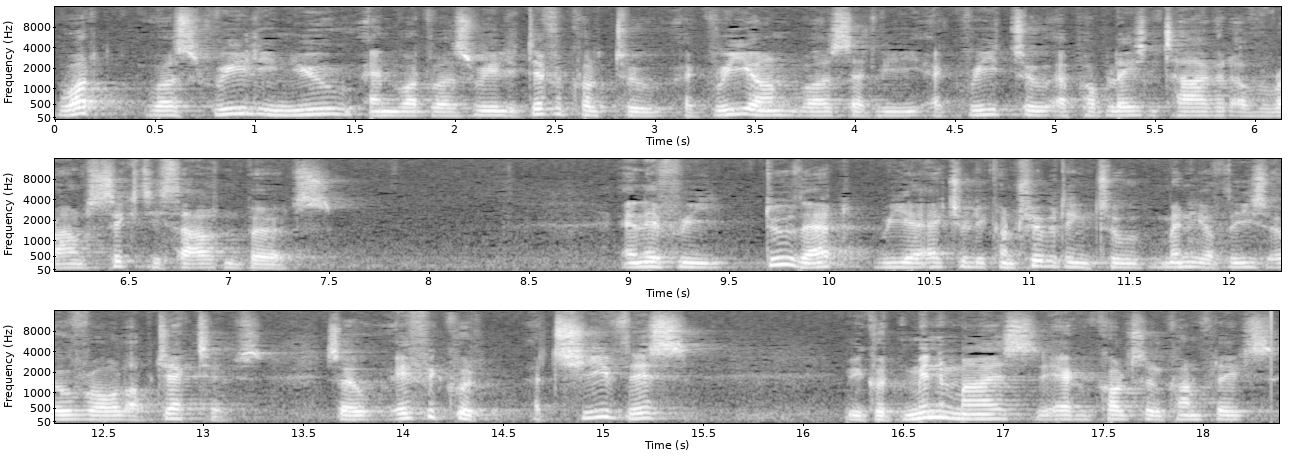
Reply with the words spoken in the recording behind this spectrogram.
what was really new and what was really difficult to agree on was that we agreed to a population target of around 60,000 birds. And if we do that, we are actually contributing to many of these overall objectives. So if we could achieve this, we could minimize the agricultural conflicts,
